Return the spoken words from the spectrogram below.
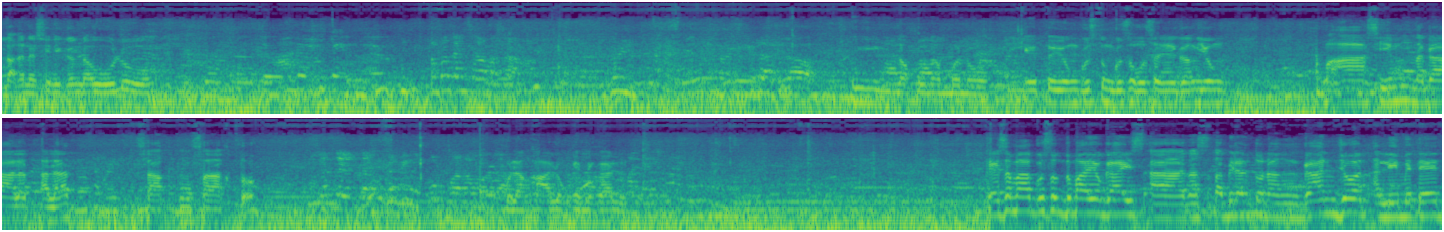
Laki ng sinigang na ulo. oh. Uy, naku naman oh. Ito yung gustong gusto ko sa sinigang yung maasim, nag-aalat-alat, saktong-sakto. Walang halong kemikal. Kaya sa mga gustong dumayo guys, ah, nasa tabi lang to ng Ganjon Unlimited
